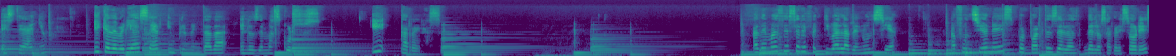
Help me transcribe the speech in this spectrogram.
este año y que debería ser implementada en los demás cursos y carreras. Además de ser efectiva la renuncia a funciones por parte de, los agresores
